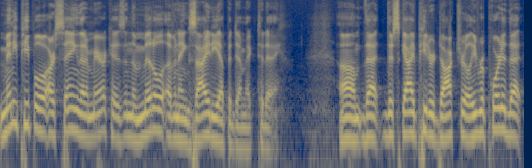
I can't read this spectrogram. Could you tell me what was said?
many people are saying that America is in the middle of an anxiety epidemic today. Um, that this guy, Peter Doctorow, he reported that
